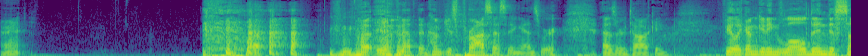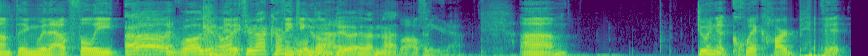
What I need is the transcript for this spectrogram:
All right. Nothing. I'm just processing as we're as we're talking. Feel like I'm getting lulled into something without fully. Oh uh, well, you know what? If you're not comfortable, thinking don't do it. I'm not. Well, I'll figure it out. Um, doing a quick hard pivot.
